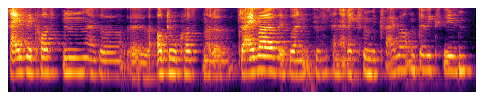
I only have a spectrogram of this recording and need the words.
Reisekosten, also äh, Autokosten oder Driver. Es waren, wir sind ja recht viel mit Driver unterwegs gewesen.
